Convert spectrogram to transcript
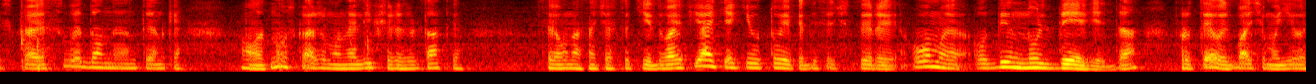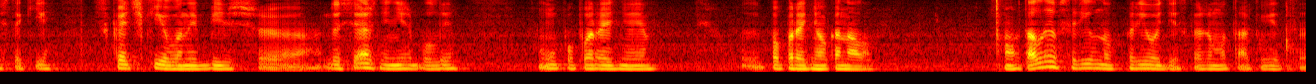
ось КСВ даної антенки. От, ну, скажімо, найліпші результати. Це у нас на частоті 2,5, як і у тої 54 Оми 1,09. Да? Проте, ось бачимо, є ось такі скачки, вони більш е, досяжні, ніж були у попередньої, попереднього каналу. От, але все рівно в періоді, скажімо так, від, е,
